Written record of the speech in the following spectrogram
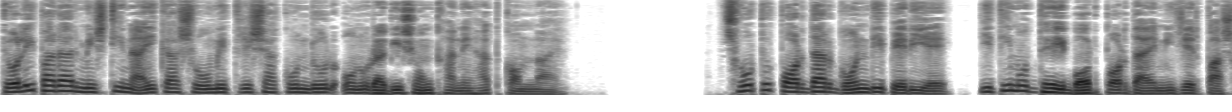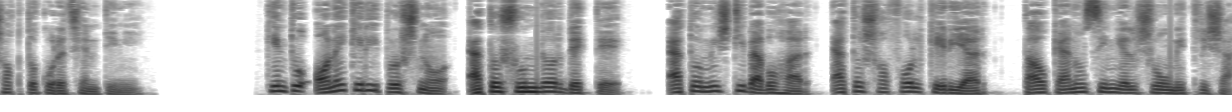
টলিপাড়ার মিষ্টি নায়িকা সৌমিত্রিষা কুণ্ডুর অনুরাগী সংখ্যা নেহাত কম নয়। ছোট পর্দার গণ্ডি পেরিয়ে ইতিমধ্যেই বড় পর্দায় নিজের পা শক্ত করেছেন তিনি। কিন্তু অনেকেরই প্রশ্ন, এত সুন্দর দেখতে, এত মিষ্টি ব্যবহার, এত সফল কেরিয়ার তাও কেন সিঙ্গেল সৌমিত্রিষা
